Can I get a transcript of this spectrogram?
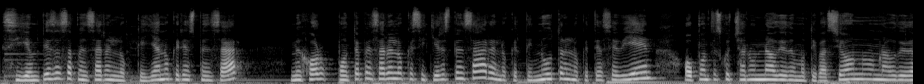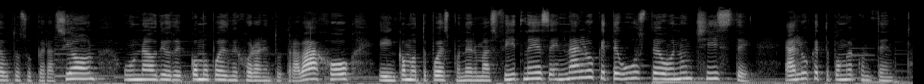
si empiezas a pensar en lo que ya no querías pensar, mejor ponte a pensar en lo que sí quieres pensar, en lo que te nutre, en lo que te hace bien, o ponte a escuchar un audio de motivación, un audio de autosuperación, un audio de cómo puedes mejorar en tu trabajo, en cómo te puedes poner más fitness, en algo que te guste o en un chiste, algo que te ponga contento.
